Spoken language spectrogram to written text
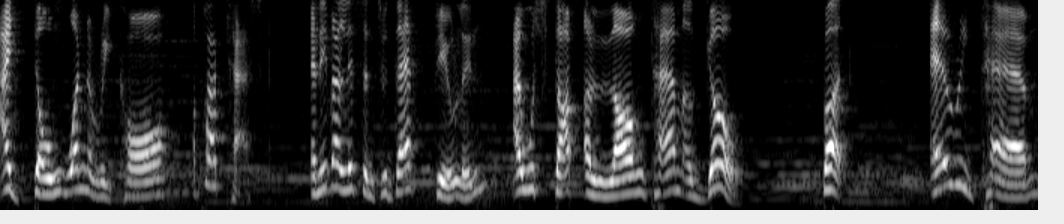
I don't want to record a podcast. And if I listen to that feeling, I would stop a long time ago. But every time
